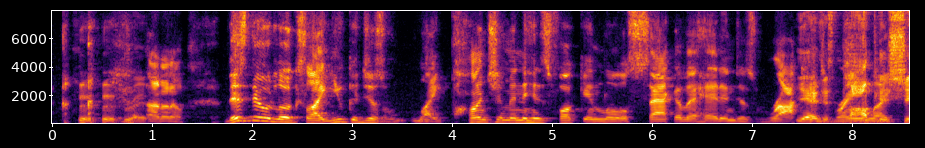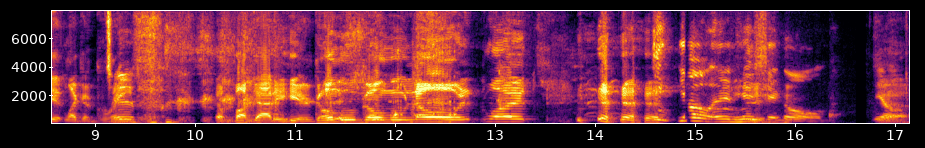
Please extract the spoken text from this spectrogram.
right. I don't know. This dude looks like you could just like punch him in his fucking little sack of a head and just rock Yeah, his just brain pop like his shit like a grape. just- the fuck out of here. Gomu, Gomu, no. What? yo, and his shit going, yo. Yeah.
